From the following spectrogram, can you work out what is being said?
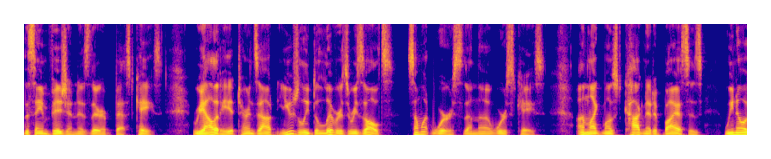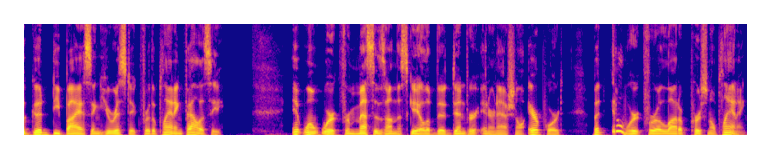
The same vision as their best case. Reality, it turns out, usually delivers results somewhat worse than the worst case. Unlike most cognitive biases, we know a good debiasing heuristic for the planning fallacy. It won't work for messes on the scale of the Denver International Airport, but it'll work for a lot of personal planning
